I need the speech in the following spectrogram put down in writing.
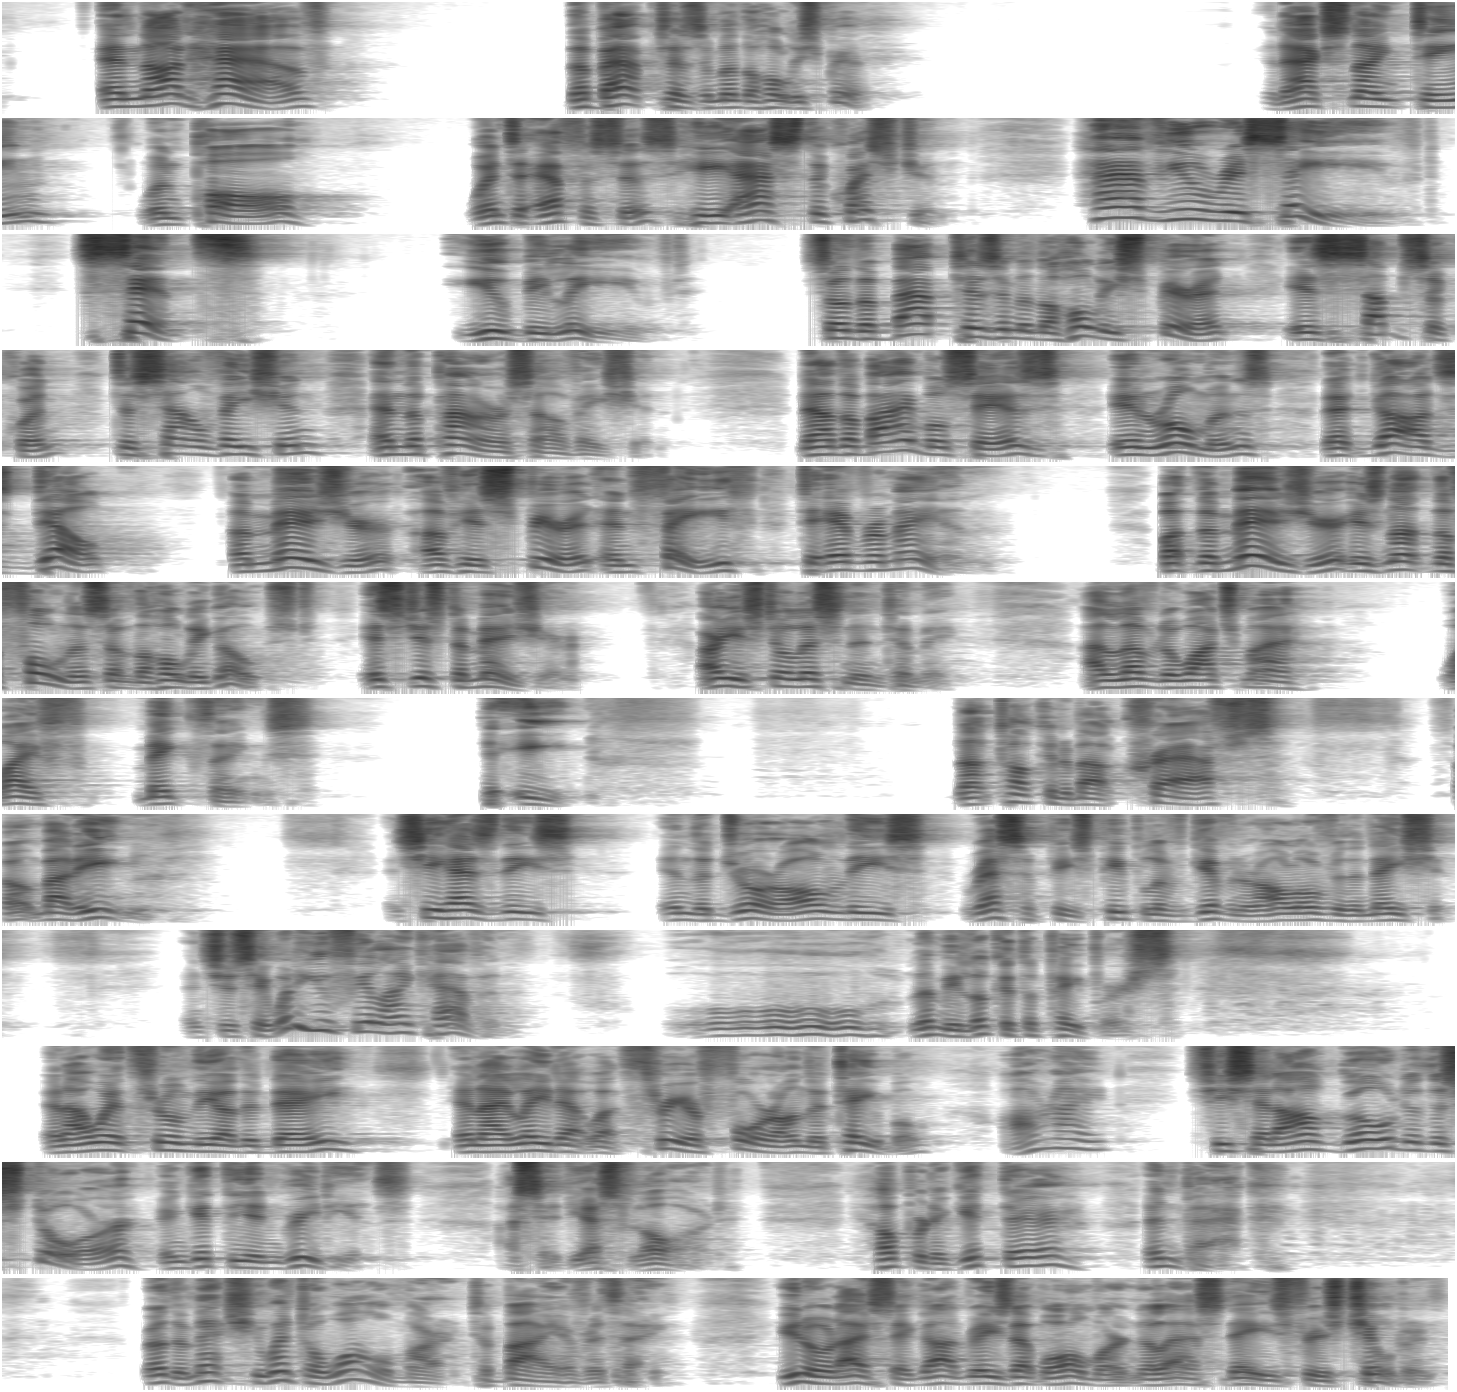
and not have the baptism of the Holy Spirit. In Acts 19, when Paul went to Ephesus, he asked the question Have you received since you believed. So the baptism of the Holy Spirit is subsequent to salvation and the power of salvation. Now, the Bible says in Romans that God's dealt a measure of his spirit and faith to every man. But the measure is not the fullness of the Holy Ghost, it's just a measure. Are you still listening to me? I love to watch my wife make things to eat. Not talking about crafts, talking about eating. And she has these in the drawer, all these recipes people have given her all over the nation. And she'll say, What do you feel like having? Oh, let me look at the papers. And I went through them the other day and I laid out what, three or four on the table. All right. She said, I'll go to the store and get the ingredients. I said, Yes, Lord. Help her to get there and back. Brother Matt, she went to Walmart to buy everything. You know what I say? God raised up Walmart in the last days for his children.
